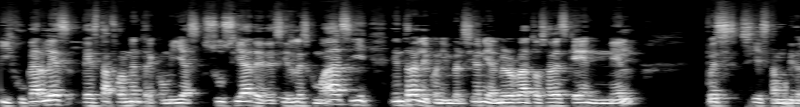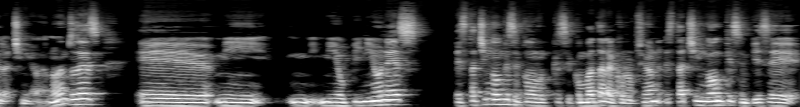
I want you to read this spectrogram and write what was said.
y, jugarles de esta forma, entre comillas, sucia, de decirles como, ah, sí, entrale con inversión y al mero rato, ¿sabes qué? En él, pues sí está muy de la chingada, ¿no? Entonces, eh, mi, mi, opinión es, está chingón que se, que se combata la corrupción, está chingón que se empiece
